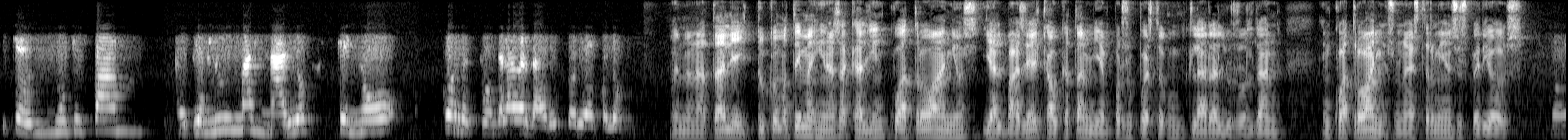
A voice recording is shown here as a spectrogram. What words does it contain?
y que muchos están, eh, tienen un imaginario que no corresponde a la verdadera historia de Colombia. Bueno, Natalia, ¿y tú cómo te imaginas a Cali en cuatro años y al Valle del Cauca también, por supuesto, con Clara Luz Roldán en cuatro años, una vez terminen sus periodos? Bueno,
